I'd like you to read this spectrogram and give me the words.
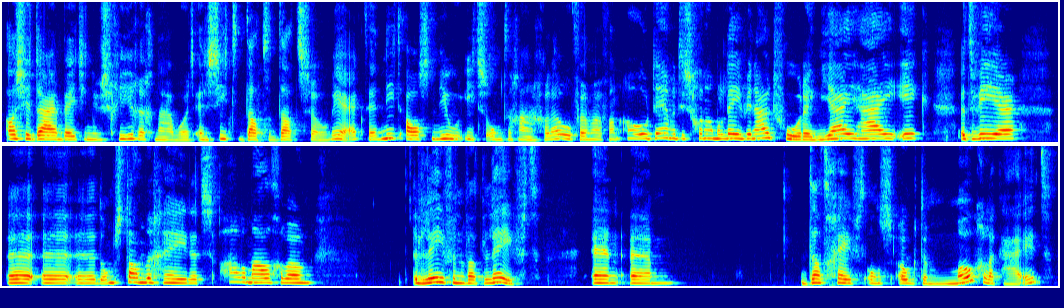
als je daar een beetje nieuwsgierig naar wordt en ziet dat dat zo werkt, en niet als nieuw iets om te gaan geloven, maar van, oh damn, het is gewoon allemaal leven in uitvoering. Jij, hij, ik, het weer, eh, eh, eh, de omstandigheden. Het is allemaal gewoon leven wat leeft. En ehm, dat geeft ons ook de mogelijkheid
